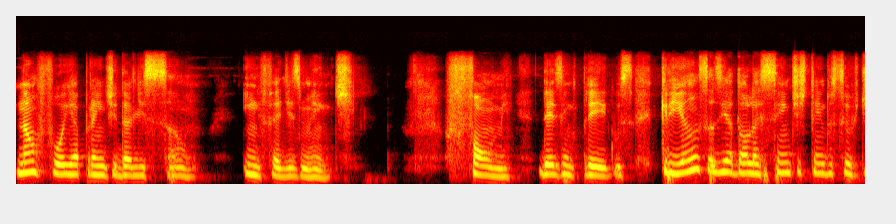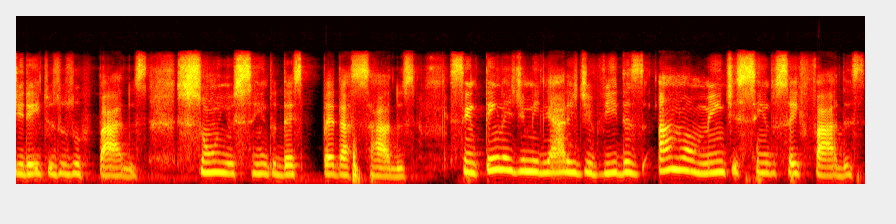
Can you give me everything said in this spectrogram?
Não foi aprendida a lição, infelizmente. Fome, desempregos, crianças e adolescentes tendo seus direitos usurpados, sonhos sendo despedaçados, centenas de milhares de vidas anualmente sendo ceifadas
